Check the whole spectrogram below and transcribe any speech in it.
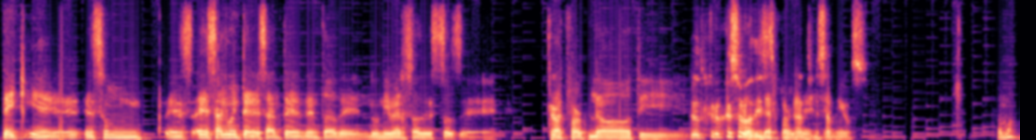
take, eh, es un es, algo interesante dentro del universo de estos de Back for Blood y. creo que eso lo dices porque no tienes amigos. ¿Cómo?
